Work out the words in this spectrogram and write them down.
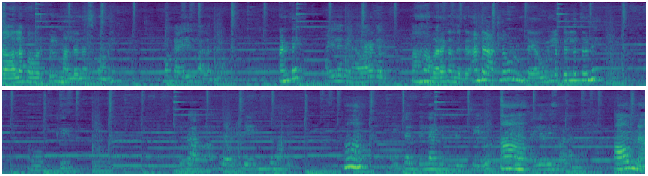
చాలా పవర్ఫుల్ మల్లన్న స్వామి. అంటే? వరగలు. ఆహా వరంగల్ దగ్గర. అంటే అట్లా కూడా ఉంటాయా? ఊర్ల పేర్లతోని? ఓకే అప్పుడు ఇక్కడ పేరు. అవునా?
